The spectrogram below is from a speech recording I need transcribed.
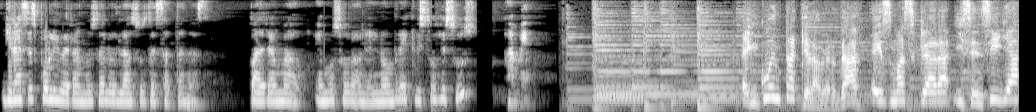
Gracias por liberarnos de los lazos de Satanás. Padre amado, hemos orado en el nombre de Cristo Jesús. Amén. Encuentra que la verdad es más clara y sencilla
